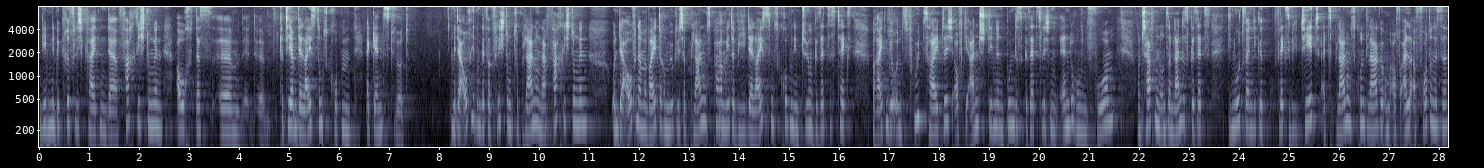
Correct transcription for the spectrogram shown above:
neben den Begrifflichkeiten der Fachrichtungen auch das ähm, äh, Kriterium der Leistungsgruppen ergänzt wird. Mit der Aufhebung der Verpflichtung zur Planung nach Fachrichtungen und der Aufnahme weiterer möglicher Planungsparameter wie der Leistungsgruppen in den Thüringer Gesetzestext bereiten wir uns frühzeitig auf die anstehenden bundesgesetzlichen Änderungen vor und schaffen in unserem Landesgesetz die notwendige Flexibilität als Planungsgrundlage, um auf alle Erfordernisse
